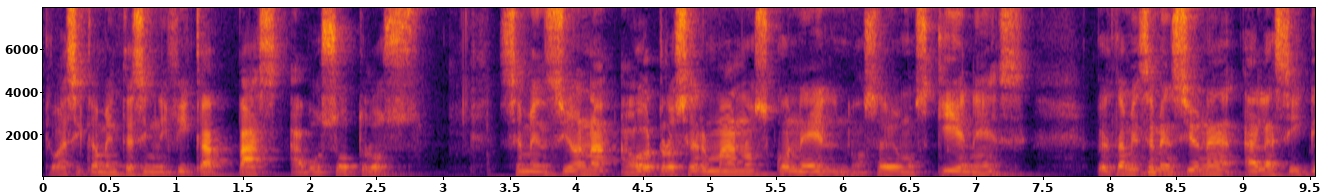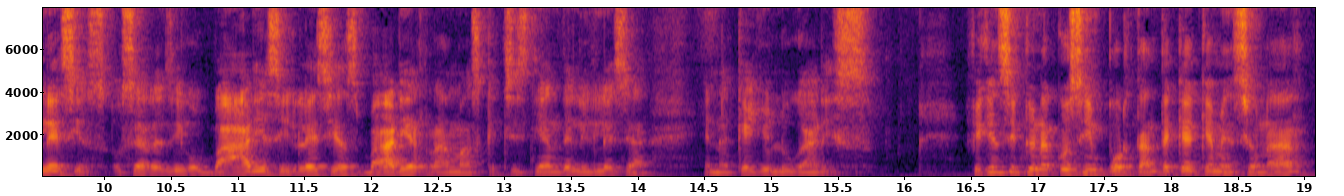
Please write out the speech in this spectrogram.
que básicamente significa paz a vosotros. Se menciona a otros hermanos con él, no sabemos quiénes, pero también se menciona a las iglesias, o sea, les digo, varias iglesias, varias ramas que existían de la iglesia en aquellos lugares. Fíjense que una cosa importante que hay que mencionar,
